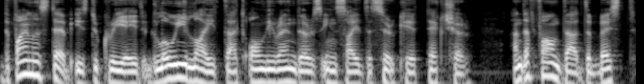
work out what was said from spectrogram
The final step is to create glowy light that only renders inside the circuit texture. And I found that the best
